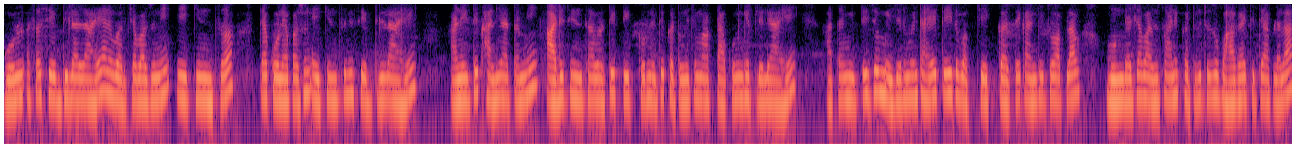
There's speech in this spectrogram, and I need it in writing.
गोल असा शेप दिलेला आहे आणि वरच्या बाजूने एक इंच त्या कोण्यापासून एक इंच मी शेप दिलेला आहे. आणि इथे खाली आता मी अडीच इंचावरती टिक करून इथे कटोरीचे माप टाकून घेतलेले आहे. आता मी इथे जो मेजरमेंट आहे ते इथं बघ चेक करते. कारण की जो आपला मुंड्याच्या बाजूचा आणि कटोरीचा जो भाग आहे तिथे आपल्याला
